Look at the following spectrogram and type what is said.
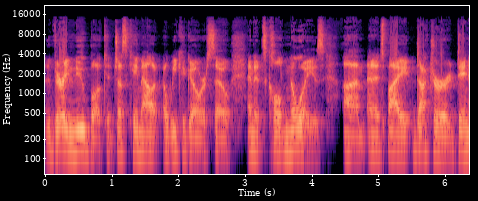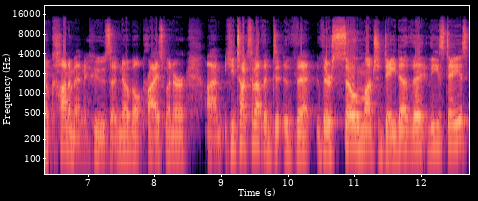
very new book. It just came out a week ago or so, and it's called Noise, um, and it's by Dr. Daniel Kahneman, who's a Nobel Prize winner. Um, he talks about the that there's so much data these days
